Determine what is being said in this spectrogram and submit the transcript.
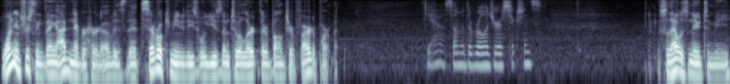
One interesting thing I'd never heard of is that several communities will use them to alert their volunteer fire department. Yeah, some of the rural jurisdictions. So that was new to me,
